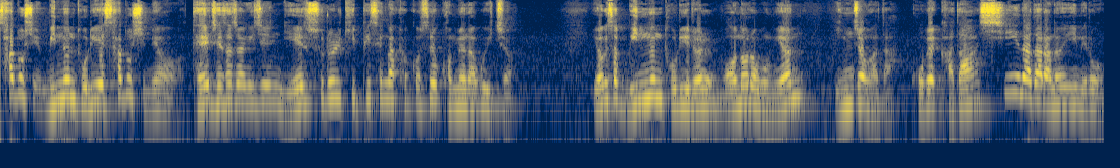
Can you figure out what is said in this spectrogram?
사도시 믿는 도리의 사도시며 대제사장이신 예수를 깊이 생각할 것을 권면하고 있죠. 여기서 믿는 도리를 원어로 보면 인정하다, 고백하다, 시인하다라는 의미로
